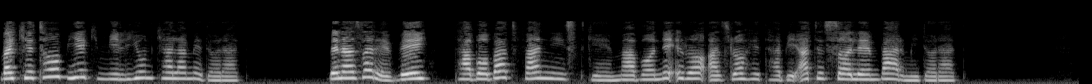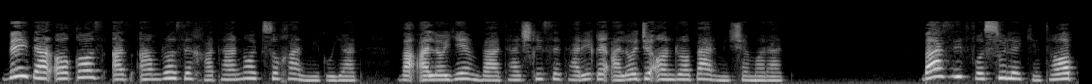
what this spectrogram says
و کتاب یک میلیون کلمه دارد به نظر وی تبابت فنی است که موانع را از راه طبیعت سالم بر می دارد. وی در آغاز از امراض خطرناک سخن می‌گوید و علایم و تشخیص طریق علاج آن را بر می شمارد. بعضی فصول کتاب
